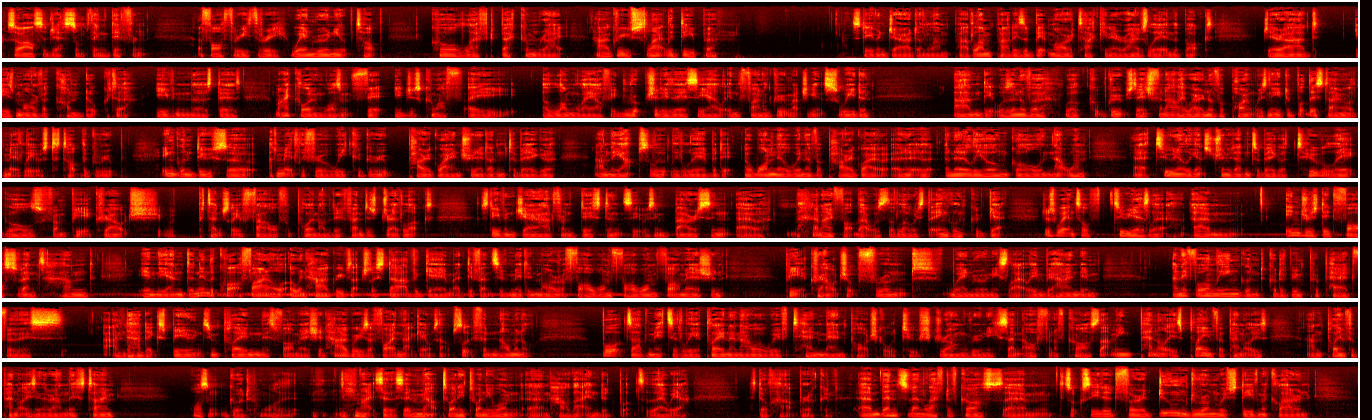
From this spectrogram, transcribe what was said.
So I'll suggest something different. A 4 3 3. Wayne Rooney up top, Cole left, Beckham right, Hargreaves slightly deeper, Steven Gerrard and Lampard. Lampard is a bit more attacking, He arrives late in the box. Gerrard is more of a conductor even in those days. Michael Owen wasn't fit. He'd just come off a, a long layoff. He'd ruptured his ACL in the final group match against Sweden. And it was another World Cup group stage finale where another point was needed, but this time, admittedly, it was to top the group. England do so, admittedly, through a weaker group Paraguay and Trinidad and Tobago, and they absolutely laboured it. A 1 0 win over Paraguay, an early own goal in that one. Uh, 2 0 against Trinidad and Tobago. Two late goals from Peter Crouch, potentially a foul for pulling on the defender's dreadlocks. Steven Gerrard from distance. It was embarrassing, uh, and I thought that was the lowest that England could get. Just wait until two years later. Um, injuries did force Sven's hand in the end, and in the quarter final, Owen Hargreaves actually started the game at defensive mid in more of a 4 1 4 1 formation. Peter Crouch up front, Wayne Rooney slightly in behind him. And if only England could have been prepared for this and had experience in playing in this formation, Hargreaves, I thought, in that game was absolutely phenomenal. But admittedly, playing an hour with 10 men, Portugal were too strong. Rooney sent off, and of course, that means penalties, playing for penalties, and playing for penalties in around this time wasn't good, was it? You might say the same about 2021 and how that ended, but there we are. Still heartbroken. Um, then Sven left, of course, um, succeeded for a doomed run with Steve McClaren.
